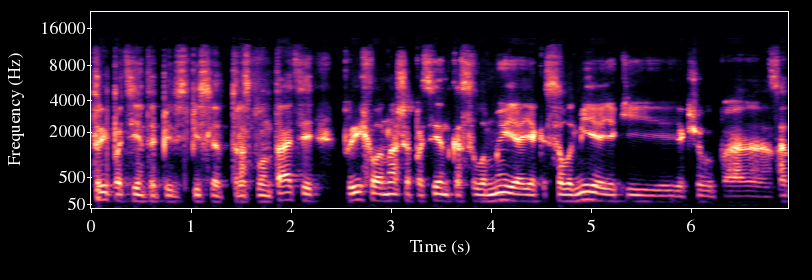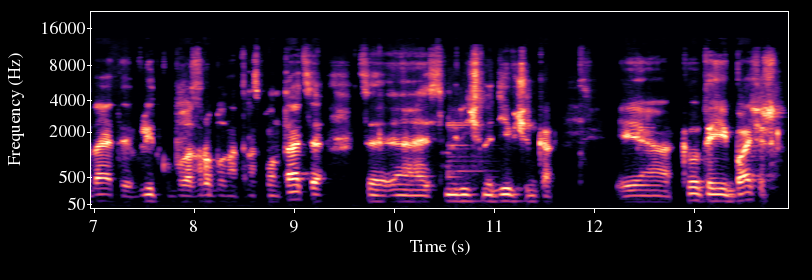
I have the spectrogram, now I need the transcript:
Три пацієнти після трансплантації приїхала наша пацієнтка Соломія, як Соломія, який, якщо ви е, згадаєте, влітку була зроблена трансплантація. Це е, сімирічна дівчинка. І коли ти її бачиш,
